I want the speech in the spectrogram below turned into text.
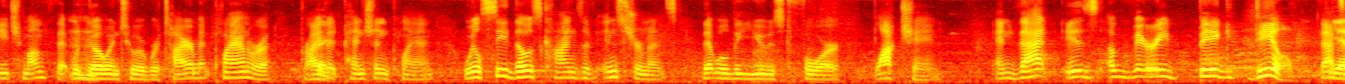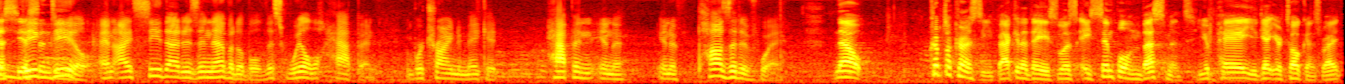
each month that would go into a retirement plan or a private pension plan. We'll see those kinds of instruments that will be used for blockchain. And that is a very big deal. That's Yes, a yes, big indeed. deal. And I see that as inevitable. This will happen. And we're trying to make it happen in a, in a positive way. Now, cryptocurrency back in the days was a simple investment. You pay, you get your tokens, right?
